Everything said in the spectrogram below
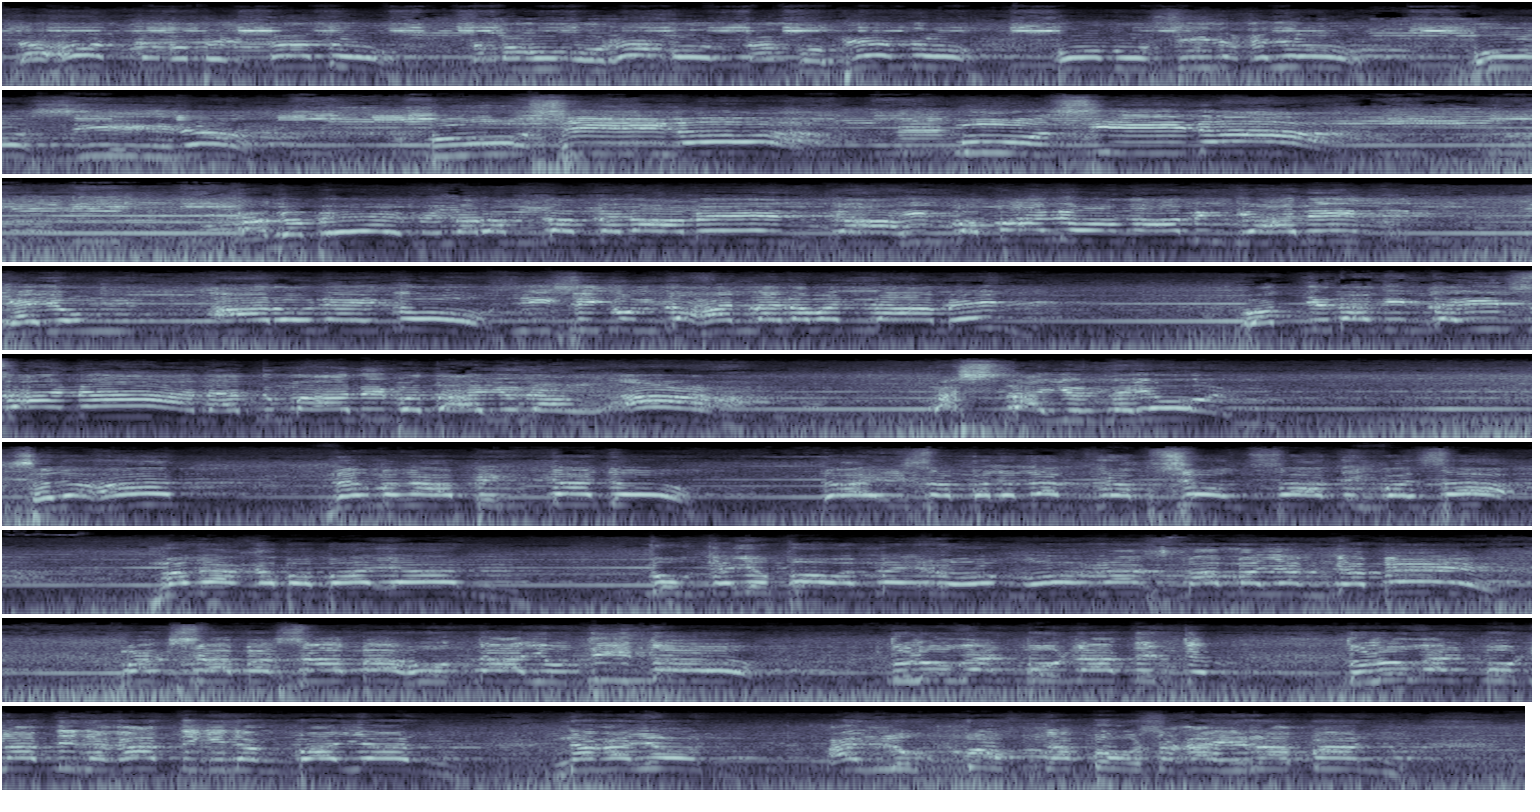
lahat ng apektado sa pangungurakot ng gobyerno, bumusina kayo! Busina! Busina! Busina! Kagabi, pinaramdam na namin kahit papano ang aming galit. Ngayong araw na ito, sisikundahan na naman namin. Huwag nyo nang hintayin sana na dumaloy pa tayo ng ah, basta yun na yun. sa lahat ng mga apektado dahil sa malalang korupsyon sa ating bansa. Mga kababayan, kung kayo po ay mayroong oras mamayang gabi, magsama-sama ho tayo dito. Tulungan po natin, tulungan po natin ang ating inang bayan na ngayon ay lumbok na po sa kahirapan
